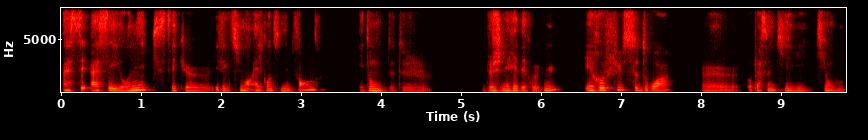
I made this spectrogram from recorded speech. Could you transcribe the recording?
assez, assez ironique, c'est que effectivement, elles continuent de vendre et donc de, de, générer des revenus et refusent ce droit aux personnes qui, qui, ont,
